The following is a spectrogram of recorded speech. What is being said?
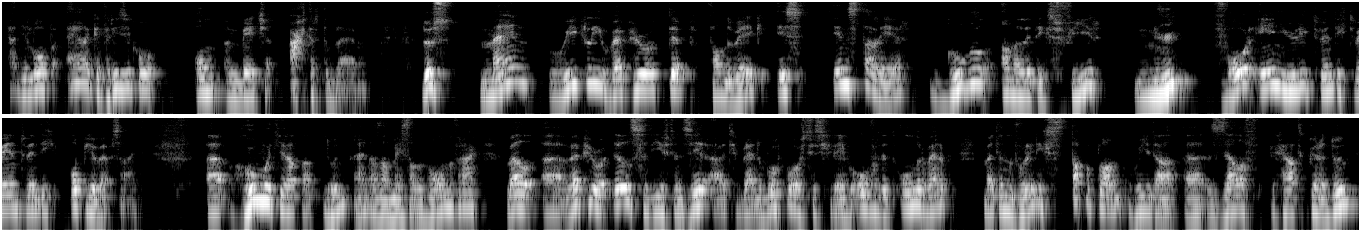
ja, die lopen eigenlijk het risico om een beetje achter te blijven. Dus mijn weekly Web Hero tip van de week is installeer Google Analytics 4 nu voor 1 juli 2022 op je website. Uh, hoe moet je dat, dat doen? dat is dan meestal de volgende vraag. Wel, uh, WebHero Ilse die heeft een zeer uitgebreide blogpost geschreven over dit onderwerp met een volledig stappenplan hoe je dat uh, zelf gaat kunnen doen.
